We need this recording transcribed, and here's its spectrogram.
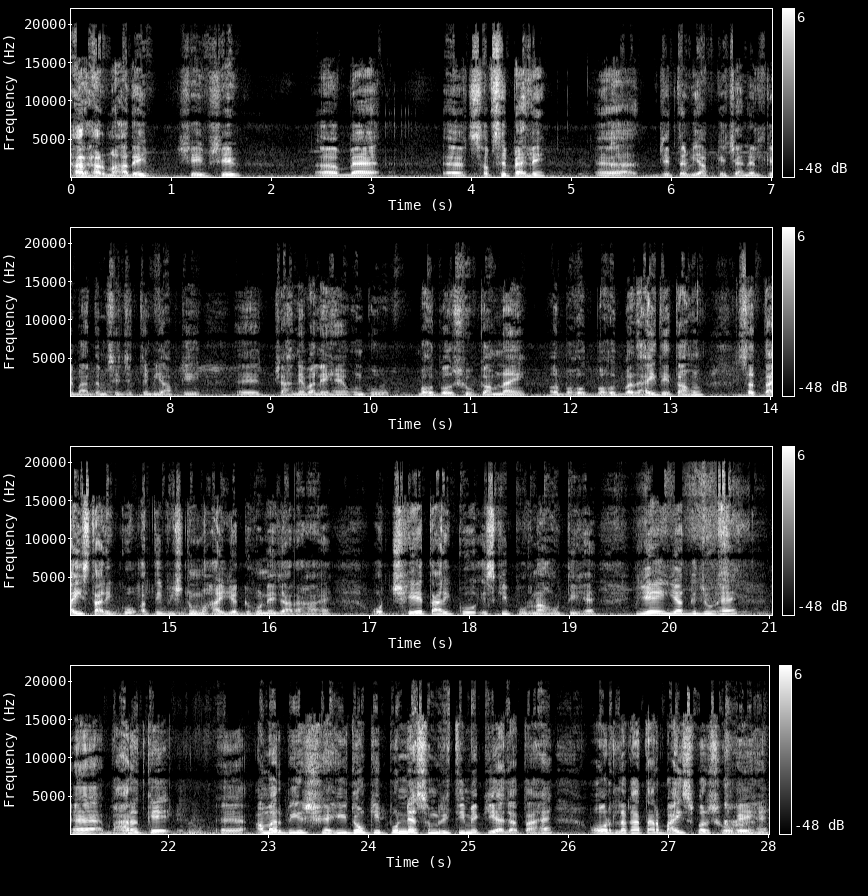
हर हर महादेव शिव शिव अ, मैं अ, सबसे पहले अ, जितने भी आपके चैनल के माध्यम से जितने भी आपके अ, चाहने वाले हैं उनको बहुत बहुत शुभकामनाएँ और बहुत बहुत बधाई देता हूँ। 27 तारीख को अति विष्णु महायज्ञ होने जा रहा है और 6 तारीख को इसकी पूर्णा होती है। ये यज्ञ जो है भारत के अमरवीर शहीदों की पुण्य स्मृति में किया जाता है और लगातार 22 वर्ष हो गए हैं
